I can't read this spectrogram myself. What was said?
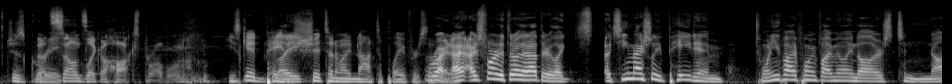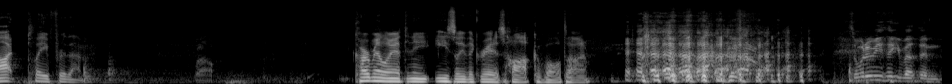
Which is great. that sounds like a Hawks problem. He's getting paid a shit ton of money not to play for somebody. Right. I, I just wanted to throw that out there. Like a team actually paid him twenty five point five million dollars to not play for them. Wow. Carmelo Anthony, easily the greatest hawk of all time. So what do we think about them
